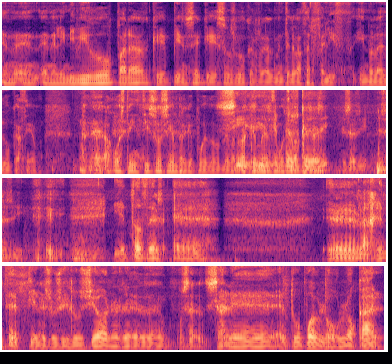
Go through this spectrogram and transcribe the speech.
en, en- en el individuo para que piense que eso es lo que realmente le va a hacer feliz y no la educación. Hago este inciso siempre que puedo, de Sí, verdad que merece sí, mucho la es así, es así, es así. y entonces, eh, eh, la gente tiene sus ilusiones, eh, pues, eh, sale en tu pueblo un local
